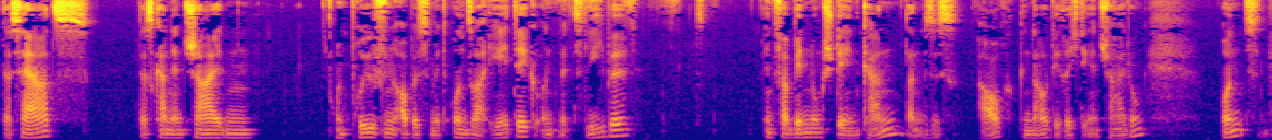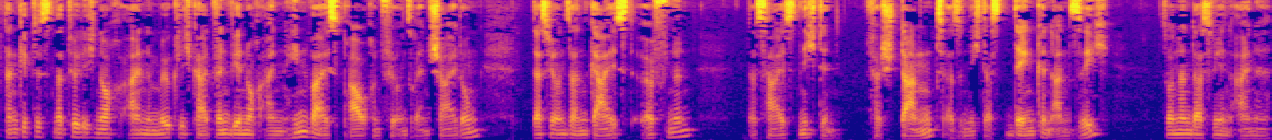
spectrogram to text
Das Herz, das kann entscheiden und prüfen, ob es mit unserer Ethik und mit Liebe in Verbindung stehen kann. Dann ist es auch genau die richtige Entscheidung. Und dann gibt es natürlich noch eine Möglichkeit, wenn wir noch einen Hinweis brauchen für unsere Entscheidung, dass wir unseren Geist öffnen das heißt nicht den Verstand, also nicht das Denken an sich, sondern dass wir in eine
